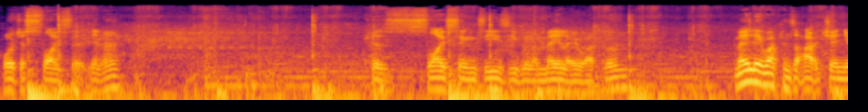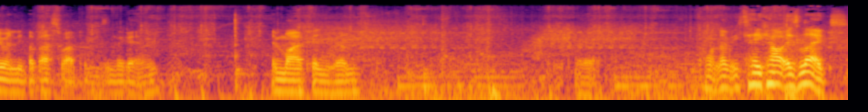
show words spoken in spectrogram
Or just slice it, you know? Because slicing's easy with a melee weapon. Melee weapons are genuinely the best weapons in the game in my opinion. Come on, let me take out his legs.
